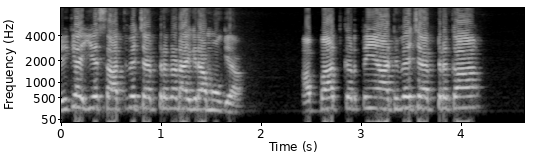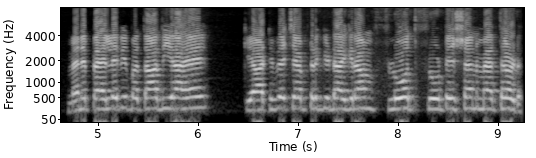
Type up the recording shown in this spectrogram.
ठीक है, ये सातवें चैप्टर का डायग्राम हो गया। अब बात करते हैं आठवें चैप्टर का। मैंने पहले भी बता दिया है कि आठवें चैप्टर की डायग्राम फ्लोथ फ्लोटेशन मेथड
